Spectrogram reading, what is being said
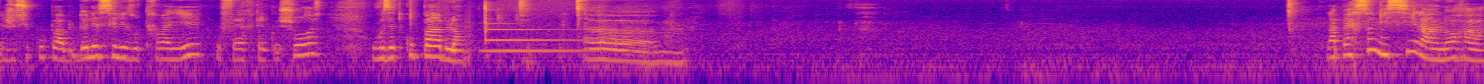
et je suis coupable de laisser les autres travailler ou faire quelque chose. Vous êtes coupable La personne ici, elle a un aura.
